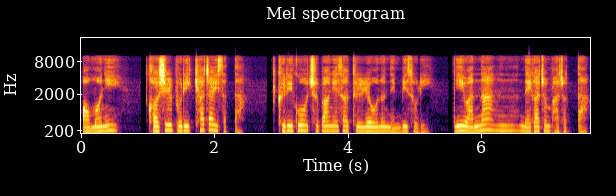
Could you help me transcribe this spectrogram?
어머니, 거실 불이 켜져 있었다. 그리고 주방에서 들려오는 냄비 소리. 니 왔나? 응, 내가 좀 봐줬다.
